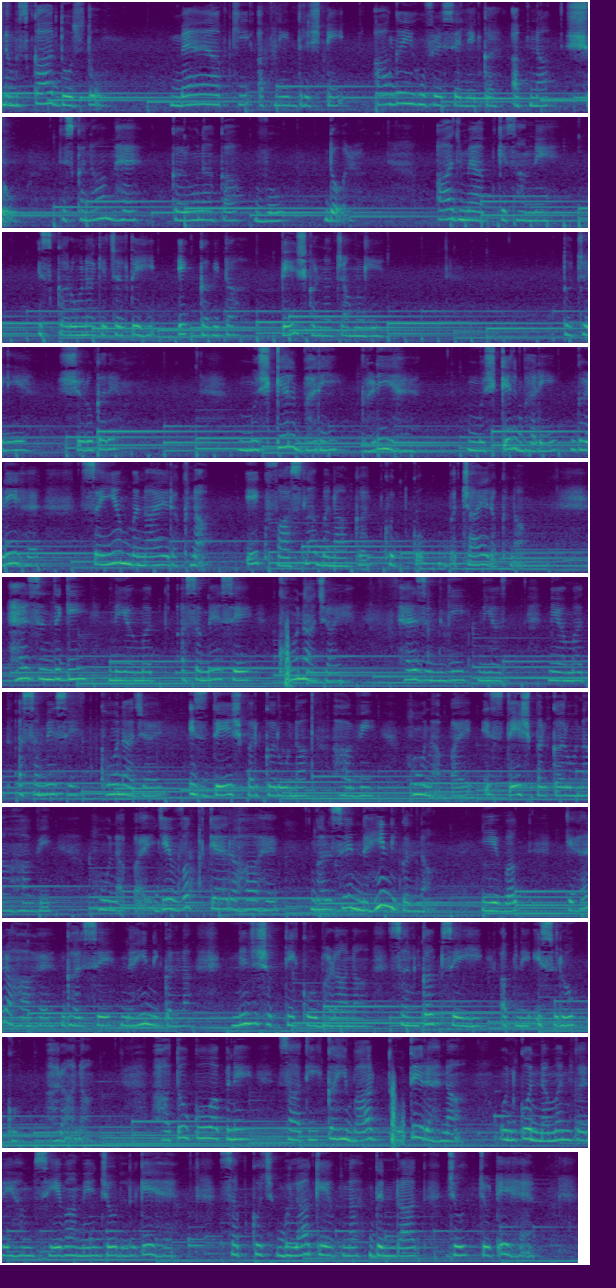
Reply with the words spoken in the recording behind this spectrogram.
नमस्कार दोस्तों, मैं आपकी अपनी दृष्टि आ गई हूँ फिर से लेकर अपना शो, जिसका नाम है करोना का वो दौर। आज मैं आपके सामने इस करोना के चलते ही एक कविता पेश करना चाहूँगी। तो चलिए शुरू करें। मुश्किल भरी घड़ी है। मुश्किल भरी घड़ी है। संयम बनाए रखना, एक फासला बनाकर खुद को बचाए रखना। है ज़िंदगी नियमत, असमय से खो ना जाए। है ज़िंदगी नियमत, असमय से खो ना जाए। इस देश पर करोना हावी हो ना पाए। इस देश पर करोना हावी हो ना पाए। ये वक्त कह रहा है, घर से नहीं निकलना। ये वक्त कह रहा है, घर से नहीं निकलना। निज शक्ति को बढ़ाना, संकल्प से ही अपने इस रोग को हराना। हाथों को अपने साथी कई बार धोते रहना। उनको नमन करें हम सेवा में जो लगे हैं। सब कुछ भुला के अपना दिन रात जो जुटे हैं।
